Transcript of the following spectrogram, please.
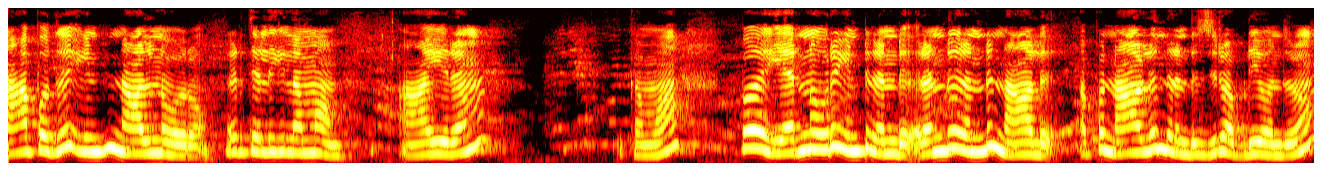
நாற்பது இன்ட்டு நாலுன்னு வரும். எடுத்து எழுதிக்கலாமா? ஆயிரம் கம்மா இப்போ இரநூறு இன்ட்டு ரெண்டு ரெண்டு ரெண்டு நாலு. அப்போ நாலு இந்த ரெண்டு ஜீரோ அப்படியே வந்துடும்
